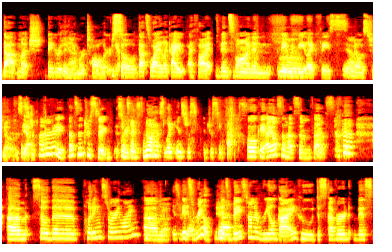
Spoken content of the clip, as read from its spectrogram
that much bigger than Yeah. him or taller. Yeah. So that's why like I I thought Vince Vaughn and they would be hmm. like face Yeah. nose to nose. That's yeah. true. All right, that's interesting. What's next? No, I have like interest, interesting facts. Oh, okay. I also have some facts. Oh, okay. um, so the pudding storyline, um, Yeah. It's it's real. real. Yeah. It's based on a real guy who discovered this.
